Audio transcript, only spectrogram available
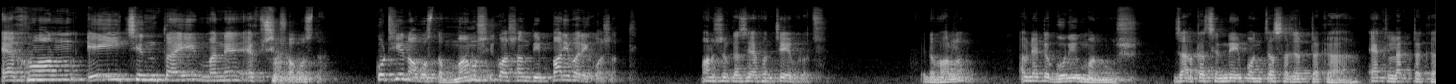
এখন এই চিন্তাই মানে এক শেষ অবস্থা। কঠিন অবস্থা, মানসিক অশান্তি, পারিবারিক অশান্তি। মানুষের কাছে এখন চেয়ে বেড়াচ্ছে এটা ভালো আপনি একটা গরিব মানুষ। যার কাছে নেই পঞ্চাশ হাজার টাকা, এক লাখ টাকা,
